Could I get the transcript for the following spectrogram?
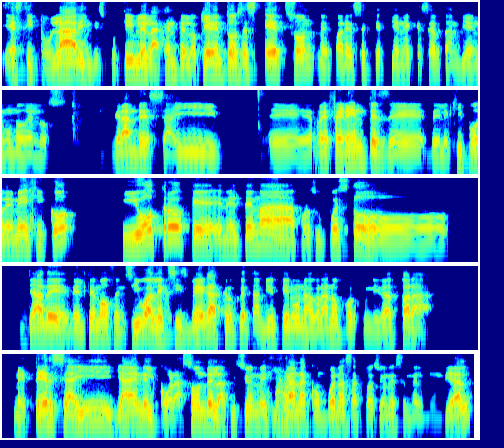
es titular, indiscutible, la gente lo quiere. Entonces, Edson me parece que tiene que ser también uno de los grandes ahí eh, referentes del equipo de México. Y otro que en el tema, por supuesto, ya del tema ofensivo, Alexis Vega, creo que también tiene una gran oportunidad para meterse ahí ya en el corazón de la afición mexicana con buenas actuaciones en el Mundial,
